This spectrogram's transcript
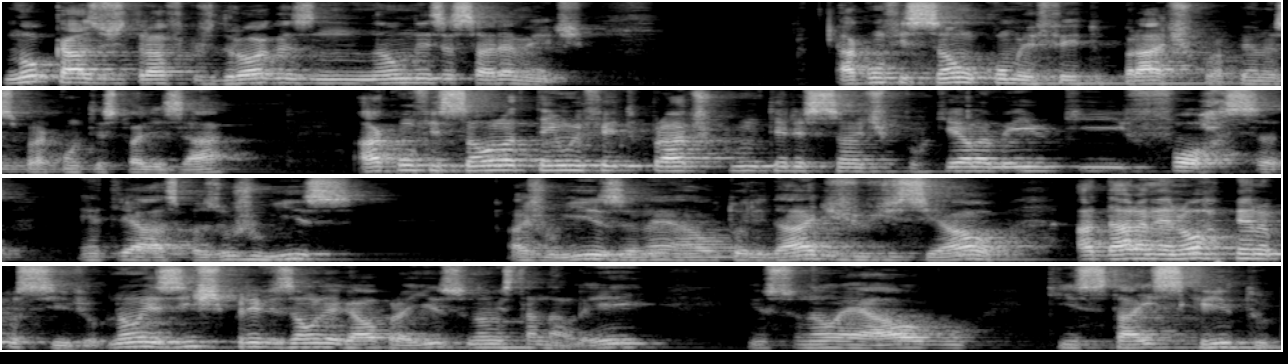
No caso de tráfico de drogas, não necessariamente. A confissão, como efeito prático, apenas para contextualizar, a confissão ela tem um efeito prático interessante, porque ela meio que força, entre aspas, o juiz a juíza, né, a autoridade judicial, a dar a menor pena possível. Não existe previsão legal para isso, não está na lei, isso não é algo que está escrito.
